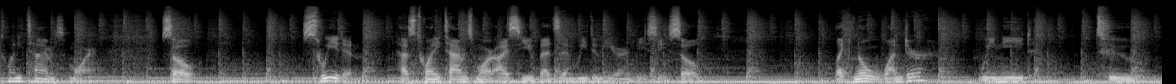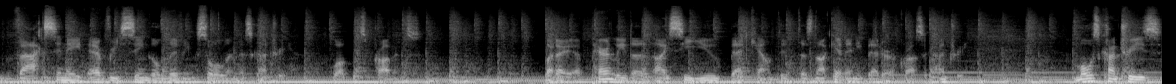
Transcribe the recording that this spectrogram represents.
20 times more. So Sweden has 20 times more ICU beds than we do here in BC. So, like, no wonder we need to vaccinate every single living soul in this country, well, this province but I, apparently the ICU bed count does not get any better across the country. Most countries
